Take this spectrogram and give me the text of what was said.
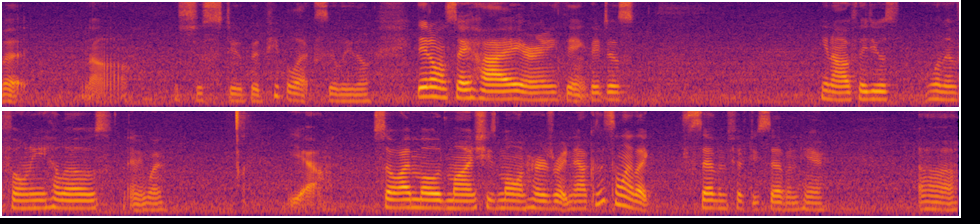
But, no, it's just stupid. People act silly, though. They don't say hi or anything. They just, you know, if they do one of them phony hellos. Anyway, yeah. So I mowed mine. She's mowing hers right now because it's only like 7.57 here uh,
